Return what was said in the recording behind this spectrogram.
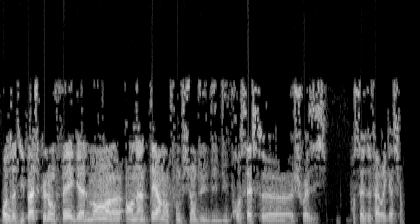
Prototypage que l'on fait également en interne en fonction du, du, du process choisi, process de fabrication.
